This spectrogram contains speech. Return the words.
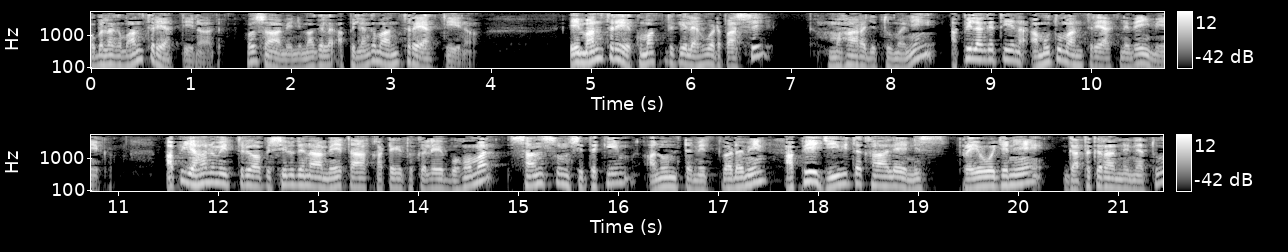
ඔබ ළඟ මන්ත්‍රයක් තියෙනවද? ඔව් ස්වාමීනි මගල අපි ළඟ මන්ත්‍රයක් තියෙනවා. ඒ මන්ත්‍රය කුමක්ද කියලා ඇහුවට පස්සේ මහරජතුමනි අපි ළඟ තියෙන අමුතු මන්ත්‍රයක් නෙවෙයි මේක. අපි යහළු මිත්‍රයෝ අපි සිළු දෙනා මේතා කටයුතු කළේ බොහොම සංසුන් සිතකින් අනුන්ට මෙත් වඩමින් අපේ ජීවිත කාලයේ නිෂ්ප්‍රයෝජනයේ ගත කරන්නේ නැතුව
